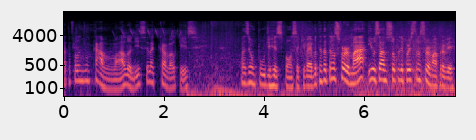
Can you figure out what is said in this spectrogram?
Cara tá falando de um cavalo ali, sei lá que cavalo que é esse. Vou fazer um pool de responsa aqui, vai. Vou tentar transformar e usar o sopro depois de transformar pra ver.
